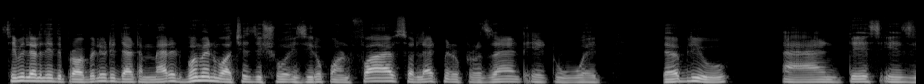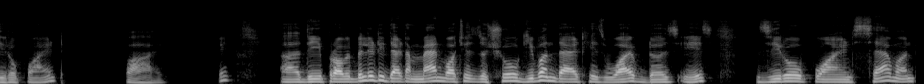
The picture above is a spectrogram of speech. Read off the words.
Similarly, the probability that a married woman watches the show is 0.5. So let me represent it with W and this is 0.5. Okay. Uh, the probability that a man watches the show given that his wife does is 0.7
